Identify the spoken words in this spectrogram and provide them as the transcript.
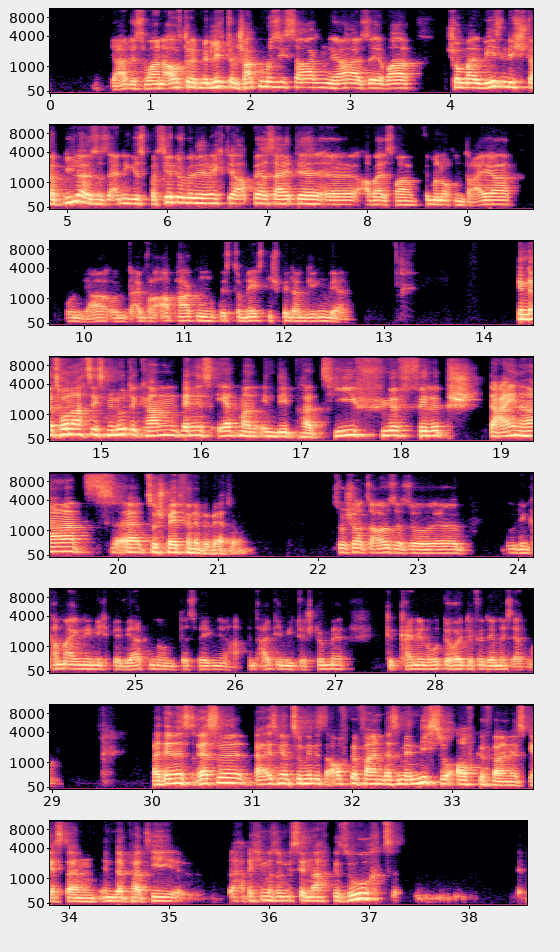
Ja, das war ein Auftritt mit Licht und Schatten, muss ich sagen. Ja, also er war schon mal wesentlich stabiler. Also es ist einiges passiert über die rechte Abwehrseite, äh, aber es war immer noch ein Dreier und ja, und einfach abhaken, bis zum nächsten Spiel dann gegen werden. In der 82. Minute kam Dennis Erdmann in die Partie für Philipp Steinhardt. Äh, zu spät für eine Bewertung. So schaut es aus. Also, äh, den kann man eigentlich nicht bewerten und deswegen enthalte ich mich der Stimme. Es gibt keine Note heute für Dennis Erdmann. Bei Dennis Dressel, da ist mir zumindest aufgefallen, dass er mir nicht so aufgefallen ist gestern in der Partie. Da habe ich immer so ein bisschen nachgesucht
